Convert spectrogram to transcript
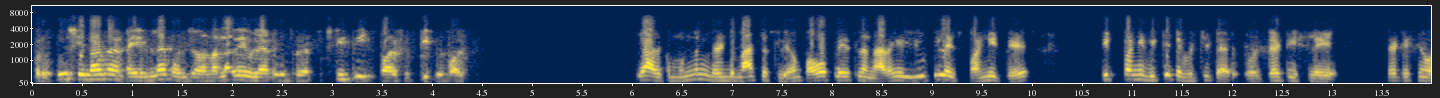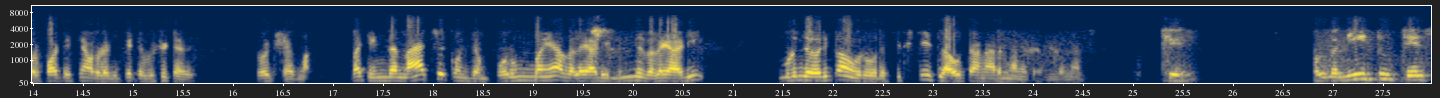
ஒரு குரூசியலான டைம்ல கொஞ்சம் நல்லாவே விளையாண்டு கொடுத்துருக்காரு. Sixty three four fifty two ball ஏன் அதுக்கு முந்தின ரெண்டு மேட்சஸ்லயும் பவர் பிளேஸ்ல நிறைய யூட்டிலைஸ் பண்ணிட்டு ஹிட் பண்ணி விக்கெட்டை விட்டுட்டாரு. ஒரு தேர்ட்டிஸ்லயே தேர்ட்டிஸ்லயும் ஒரு ஃபார்ட்டிஸ்லயும் அவரோட விக்கெட்டை விட்டுட்டாரு ரோஹித் சர்மா. பட் இந்த மேட்ச் கொஞ்சம் பொறுமையா விளையாடி நின்று விளையாடி முடிஞ்ச வரைக்கும் அவர் ஒரு சிக்ஸ்டீஸ்ல அவுட் ஆனாருன்னு நினைக்கிறேன் இந்த மேட்ச் அவங்க நீட் டு சேஞ்ச்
